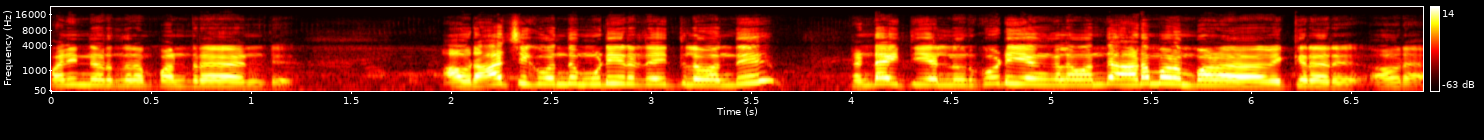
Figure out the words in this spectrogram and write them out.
பணி நிரந்தரம் பண்ணுறேன்ட்டு அவர் ஆட்சிக்கு வந்து முடிகிற டயத்தில் வந்து ரெண்டாயிரத்தி எழுநூறு கோடி எங்களை வந்து அடமானம் ப வைக்கிறாரு அவரை.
